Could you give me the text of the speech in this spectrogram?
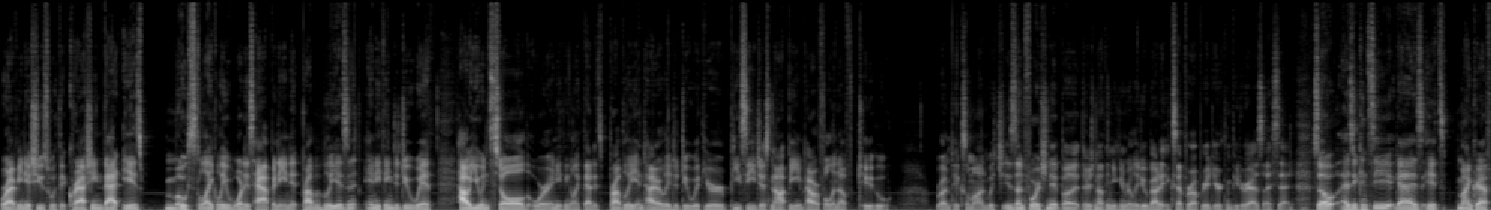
were having issues with it crashing. That is most likely what is happening. It probably isn't anything to do with how you installed or anything like that. It's probably entirely to do with your PC just not being powerful enough to run Pixelmon, which is unfortunate, but there's nothing you can really do about it except for upgrade your computer, as I said. So, as you can see, guys, it's Minecraft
